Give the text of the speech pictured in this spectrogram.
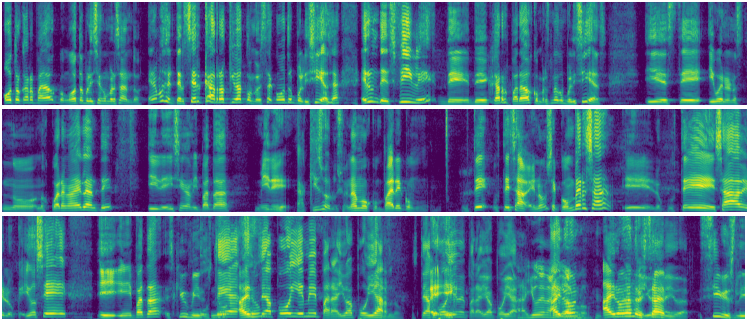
otro carro parado con otro policía conversando. Éramos el tercer carro que iba a conversar con otro policía, o sea, era un desfile de, de carros parados conversando con policías. Y, este, y bueno, nos, no- nos cuadran adelante y le dicen a mi pata, mire, aquí solucionamos, compadre, con... Usted, usted sabe, ¿no? Se conversa eh, lo que usted sabe, lo que yo sé. Y, y mi pata, excuse me, Usted, no, I don't- usted apóyeme para yo apoyarlo. Usted Eh, eh. apóyeme para yo apoyar. Ayúdeme a I don't. I don't understand. ayudar. Seriously,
